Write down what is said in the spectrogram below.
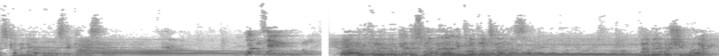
That's coming out now, is it, guys? One, two. Right, hopefully we'll get this one without any problems, guys. A little bit of wishing well.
